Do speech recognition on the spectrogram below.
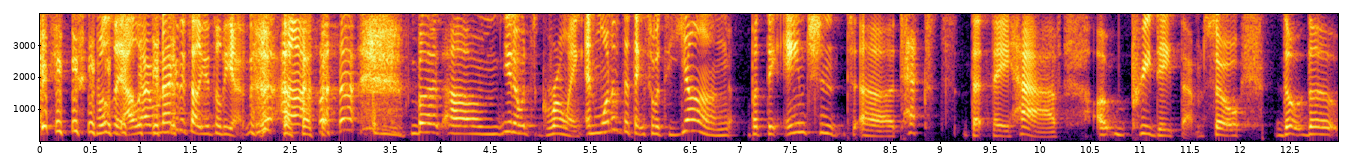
we'll see. I'll, I'm not going to tell you until the end. Uh, but um, you know, it's growing, and one of the things. So it's young, but the ancient uh, texts that they have uh, predate them. So the the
